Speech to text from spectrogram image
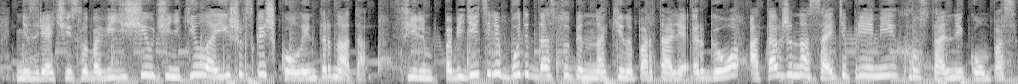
– незрячие и слабовидящие ученики Лаишевской школы-интерната. Фильм «Победители» будет доступен на кинопортале РГО, а также на сайте премии «Хрустальный компас».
